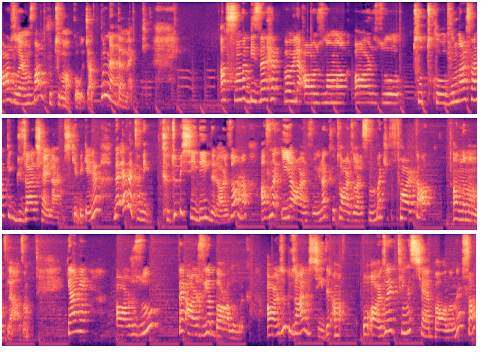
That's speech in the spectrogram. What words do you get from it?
Arzularımızdan kurtulmak olacak. Bu ne demek? Aslında bize hep böyle arzulamak, arzu, tutku bunlar sanki güzel şeylermiş gibi gelir. Ve evet hani kötü bir şey değildir arzu ama aslında iyi arzuyla kötü arzu arasındaki farkı anlamamız lazım. Yani arzu ve arzuya bağlılık. Arzu güzel bir şeydir ama o arzu ettiğiniz şeye bağlanırsak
